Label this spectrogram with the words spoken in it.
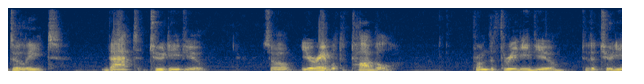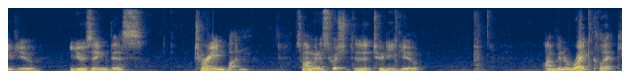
delete that 2D view. So you're able to toggle from the 3D view to the 2D view using this terrain button. So I'm going to switch to the 2D view. I'm going to right click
